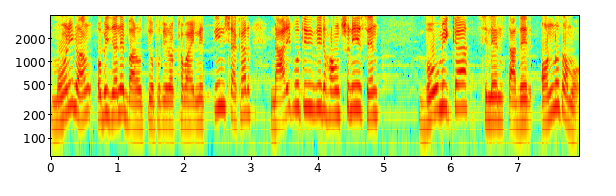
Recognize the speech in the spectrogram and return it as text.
মনিরং অভিযানে ভারতীয় প্রতিরক্ষা বাহিনীর তিন শাখার নারী প্রতিনিধির অংশ নিয়েছেন ভৌমিকা ছিলেন তাদের অন্যতম।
